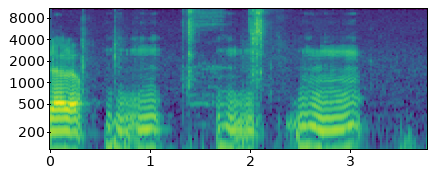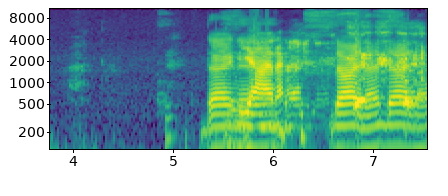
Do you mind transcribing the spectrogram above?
เร็วเร็วอื้อหืออื้อหืออื้อหือได้มียานะได้นะได้นะ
